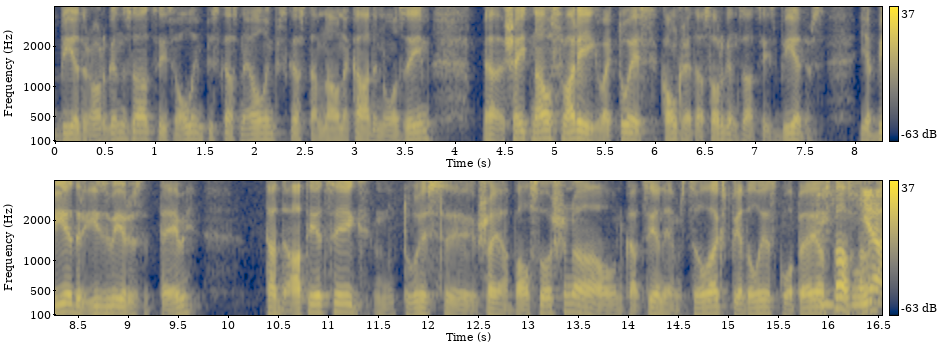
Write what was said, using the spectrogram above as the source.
biedru organizācijas, olimpiskās, neolimpiskās, tam nav nekāda nozīme. Uh, Šeit nav svarīgi, vai tu esi konkrētās organizācijas biedrs. Ja biedri izvirza tevi, tad attiecīgi nu, tu esi šajā balsošanā un kā cienījams cilvēks piedalies kopējā stāstā. Jā.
